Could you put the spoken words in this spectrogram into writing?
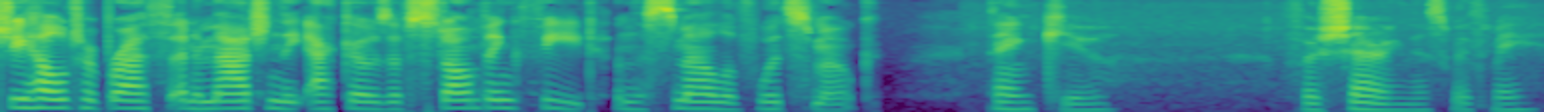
She held her breath and imagined the echoes of stomping feet and the smell of wood smoke. Thank you for sharing this with me.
